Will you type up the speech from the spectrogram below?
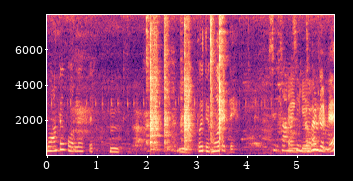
బాగుంటాయి కూరలు అయితే. పోతే మూత you. ఉండు.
